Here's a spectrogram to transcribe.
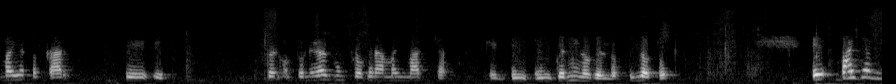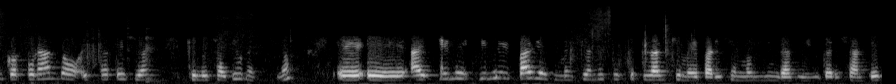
vaya a tocar eh, eh poner algún programa en marcha en, términos de los pilotos, eh, vayan incorporando estrategias que les ayuden, ¿no? Eh, eh, hay, tiene, tiene varias dimensiones este plan que me parecen muy lindas, muy interesantes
